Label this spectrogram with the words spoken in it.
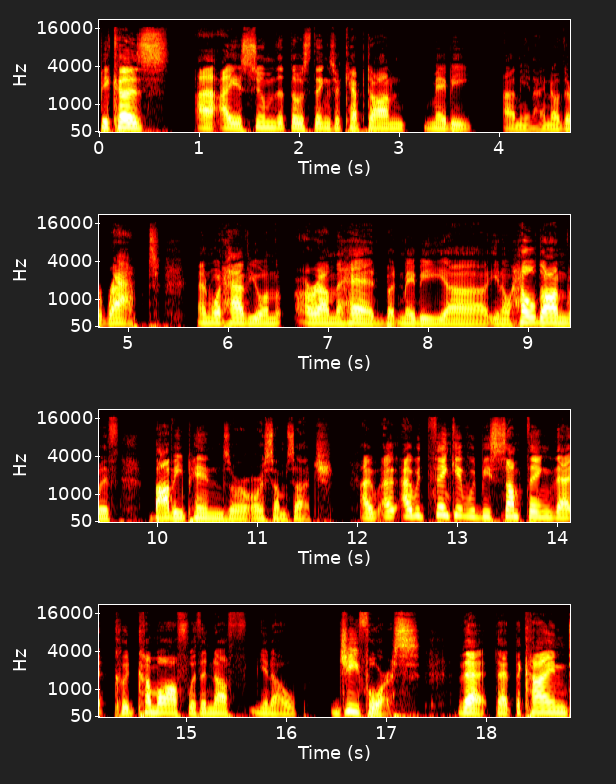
because I, I assume that those things are kept on maybe I mean, I know they're wrapped and what have you on the, around the head, but maybe uh, you know held on with bobby pins or or some such. I, I I would think it would be something that could come off with enough you know g force that that the kind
